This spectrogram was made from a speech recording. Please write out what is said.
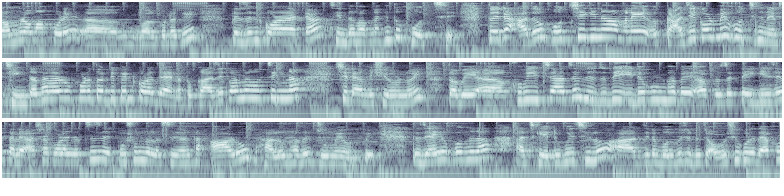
রমরমা করে গল্পটাকে প্রেজেন্ট করার একটা চিন্তাভাবনা কিন্তু হচ্ছে। তো এটা আদৌ হচ্ছে কিনা মানে কাজে কর্মে হচ্ছে কিনা এটা চিন্তাধারার উপরে তো ডিপেন্ড করা যায় না। তো কাজে কর্মে হচ্ছে কি না সেটা আমি শিওর নই। তবে খুবই ইচ্ছা আছে যে যদি এইরকমভাবে প্রজেক্টটা এগিয়ে যায়, তাহলে আশা করা যাচ্ছে যে কুসুমদোলা সিরিয়ালটা আরও ভালোভাবে জমে উঠবে। তো যাই হোক বন্ধুরা, আজকে এটুকুই ছিল। আর যেটা বলব সেটা হচ্ছে অবশ্যই করে দেখো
